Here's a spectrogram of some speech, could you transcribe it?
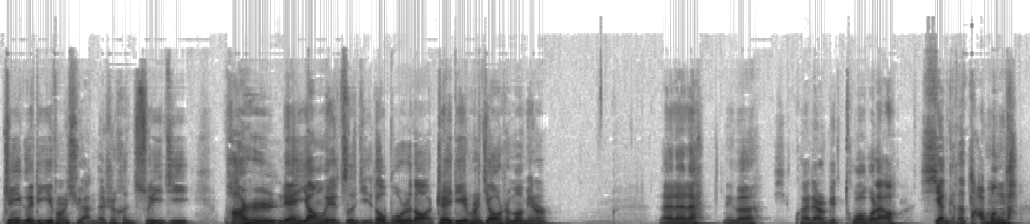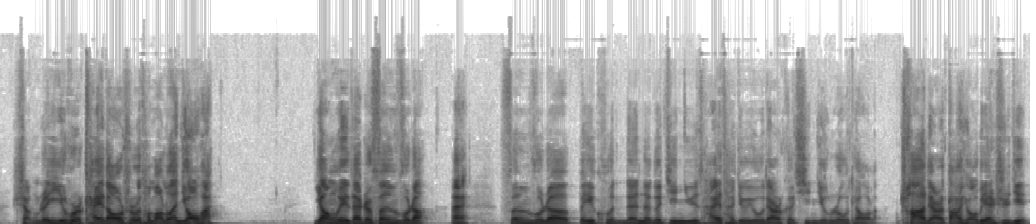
这个地方选的是很随机，怕是连杨伟自己都不知道这地方叫什么名。来来来，那个快点给拖过来啊！先给他打蒙他，省着一会儿开刀时候他妈乱叫唤。杨伟在这吩咐着，哎，吩咐着被捆的那个金聚财，他就有点可心惊肉跳了，差点大小便失禁。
